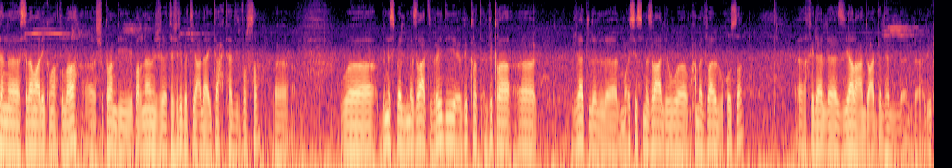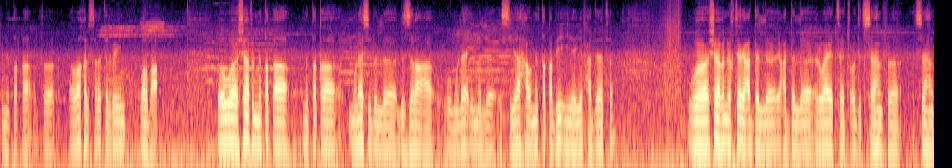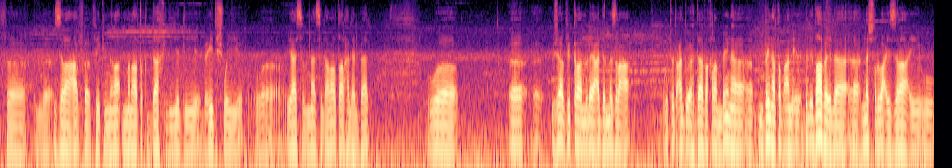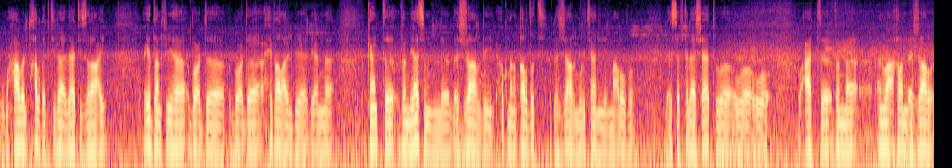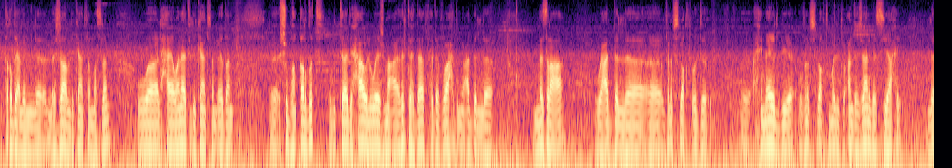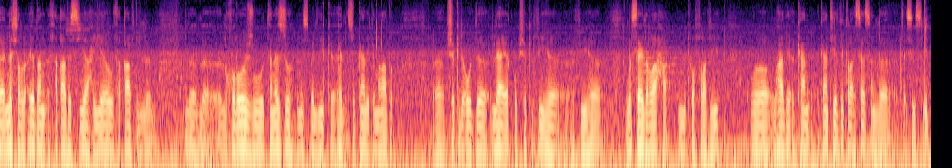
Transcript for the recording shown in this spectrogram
بداية السلام عليكم ورحمة الله. شكرا لبرنامج تجربتي على إتاحة هذه الفرصة. وبالنسبة لمزرعة فريدي فكرة الفكرة جاءت للمؤسس المزرعة اللي هو محمد فايل البخوصة خلال زيارة عنده عدل لهيك المنطقة في أواخر سنة 2004 فهو شاف المنطقة منطقة مناسبة للزراعة وملائمة للسياحة ومنطقة بيئية هي في حد ذاتها. وشاف إنه يختار يعدل يعدل رواية تعود تساهم في تساهم في الزراعة في المناطق الداخلية اللي بعيد شوي. وياسر الناس اللي ما طارحة لها البال. و جاب فكرة إنه لا يعدل مزرعة وتود عنده أهداف أخرى من بينها من بينها طبعا بالإضافة إلى آه، نشر الوعي الزراعي ومحاولة خلق اكتفاء ذاتي زراعي. أيضا فيها بعد بعد حفاظ على البيئة لأن كانت فم ياسم الأشجار اللي حكما انقرضت الأشجار الموريتانية المعروفة. للأسف تلاشت وعادت فم أنواع أخرى من الأشجار تقضي على الأشجار اللي كانت فم أصلا. والحيوانات اللي كانت فم أيضا شبه انقرضت وبالتالي حاول هو يجمع ثلاث أهداف هدف واحد إنه يعدل المزرعه ويعدل آه، في نفس الوقت تعود آه، حماية البيئه وفي نفس الوقت مولد عنده جانب السياحي لنشر أيضا الثقافة السياحية وثقافة الخروج والتنزه بالنسبة لذيك سكان ذيك المناطق آه، بشكل يعود لائق وبشكل فيه فيه وسائل الراحة المتوفرة فيه. وهذه كان كانت هي الفكرة أساسا لتأسيس ال.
